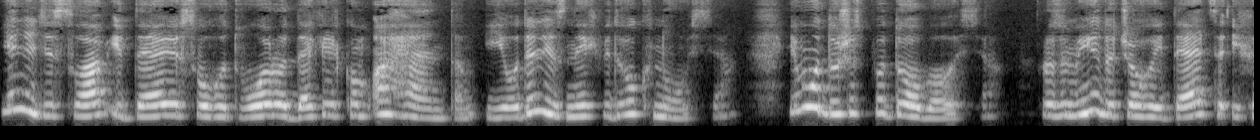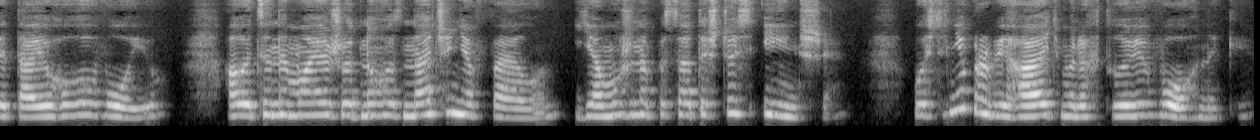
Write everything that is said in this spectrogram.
Я надіслав ідею свого твору декільком агентам, і один із них відгукнувся. Йому дуже сподобалося. Розумію, до чого йдеться, і хитаю головою. Але це не має жодного значення, Фелон. Я можу написати щось інше. По стіні пробігають мерехтливі вогники.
